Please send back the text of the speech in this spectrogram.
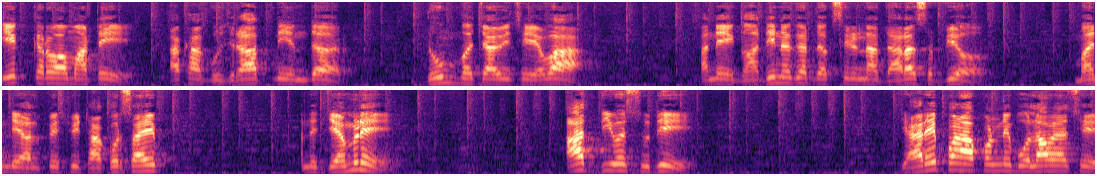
એક કરવા માટે આખા ગુજરાતની અંદર ધૂમ મચાવી છે એવા અને ગાંધીનગર દક્ષિણના ધારાસભ્ય માન્ય અલ્પેશભાઈ ઠાકોર સાહેબ. અને જેમણે આજ દિવસ સુધી જ્યારે પણ આપણને બોલાવ્યા છે,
